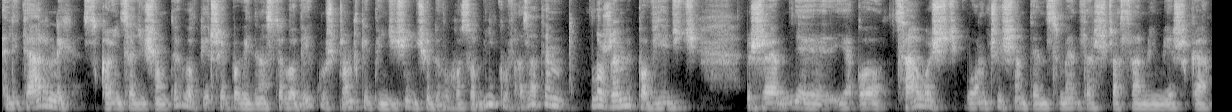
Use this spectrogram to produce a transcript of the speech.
elitarnych z końca X, pierwszej połowy XI wieku szczątki 52 osobników, a zatem możemy powiedzieć, że e, jako całość łączy się ten cmentarz z czasami Mieszka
